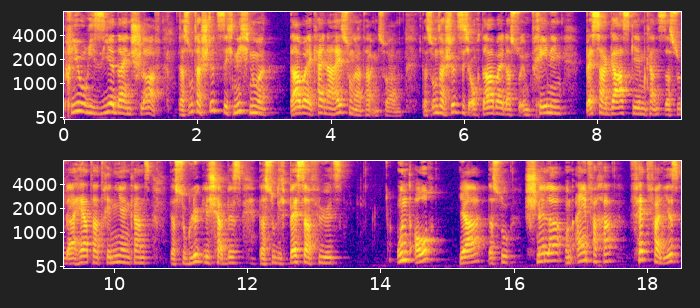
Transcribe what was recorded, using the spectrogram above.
Priorisier deinen Schlaf. Das unterstützt dich nicht nur dabei keine Heißhungerattacken zu haben. Das unterstützt dich auch dabei, dass du im Training besser Gas geben kannst, dass du da härter trainieren kannst, dass du glücklicher bist, dass du dich besser fühlst und auch, ja, dass du schneller und einfacher Fett verlierst,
